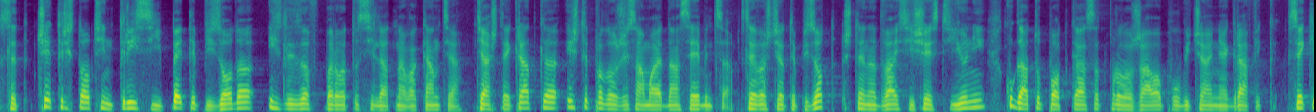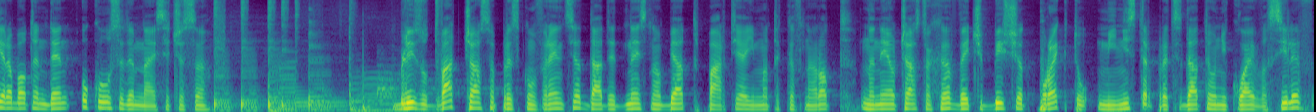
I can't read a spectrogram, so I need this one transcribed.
след 435 епизода излиза в първата си лятна вакансия. Тя ще е кратка и ще продължи само една седмица. Следващият епизод ще е на 26 юни, когато подкастът продължава по обичайния график. Всеки работен ден около 17 часа. Близо 2 часа през конференция даде днес на обяд партия Има такъв народ. На нея участваха вече бившият проекто министър-председател Николай Василев,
